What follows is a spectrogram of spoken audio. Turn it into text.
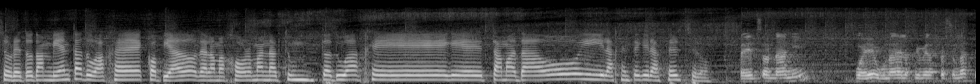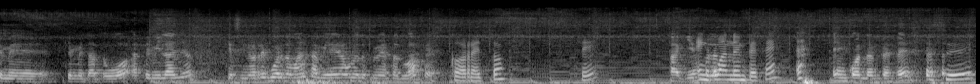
Sobre todo también tatuajes copiados, de a lo mejor mandarte un tatuaje que está matado y la gente quiere hacérselo. De hecho, Nani fue una de las primeras personas que me, que me tatuó hace mil años, que si no recuerdo mal también era uno de tus primeros tatuajes. Correcto. Sí. ¿A quién En fue la- cuando empecé. En cuando empecé. sí.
